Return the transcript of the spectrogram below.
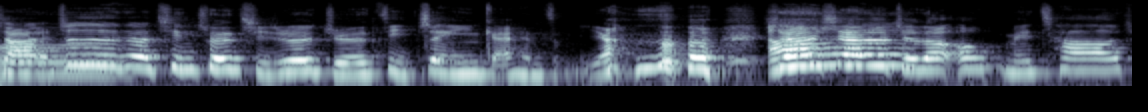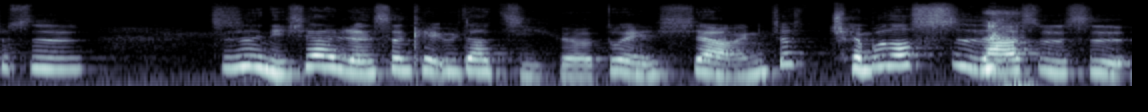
小孩，uh, 就是那个青春期，就会觉得自己正义感很怎么样。现在现在就觉得，哦，没差，就是就是你现在人生可以遇到几个对象，你就全部都是啊，是不是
